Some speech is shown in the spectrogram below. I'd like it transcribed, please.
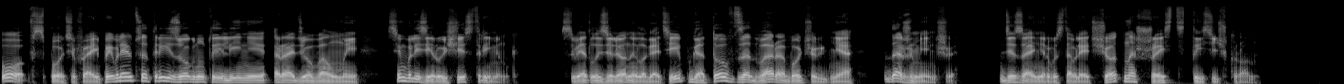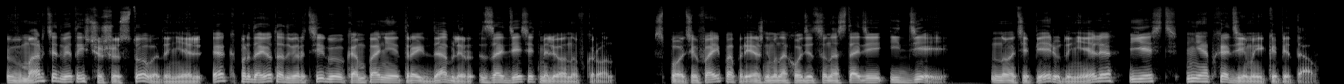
«О» в Spotify появляются три изогнутые линии радиоволны, символизирующие стриминг. Светло-зеленый логотип готов за два рабочих дня, даже меньше. Дизайнер выставляет счет на 6 тысяч крон. В марте 2006-го Даниэль Эк продает Advertigo компании TradeDoubler за 10 миллионов крон. Spotify по-прежнему находится на стадии идеи, но теперь у Даниэля есть необходимый капитал.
